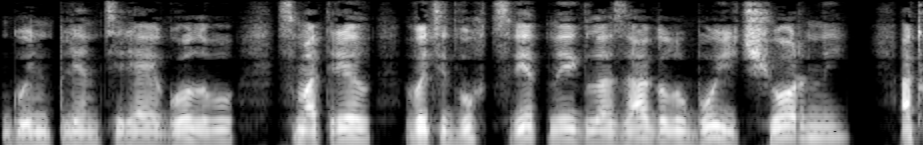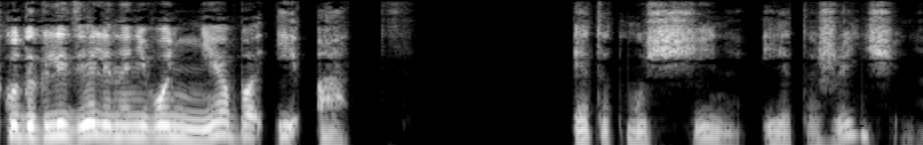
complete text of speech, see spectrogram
Гуинплен, теряя голову, смотрел в эти двухцветные глаза, голубой и черный, откуда глядели на него небо и ад. Этот мужчина и эта женщина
